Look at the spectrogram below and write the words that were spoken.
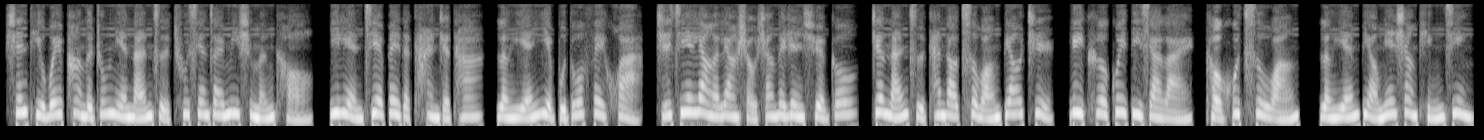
身体微胖的中年男子出现在密室门口，一脸戒备的看着他。冷言也不多废话，直接亮了亮手上的刃血钩。这男子看到刺王标志，立刻跪地下来，口呼刺王。冷言表面上平静，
